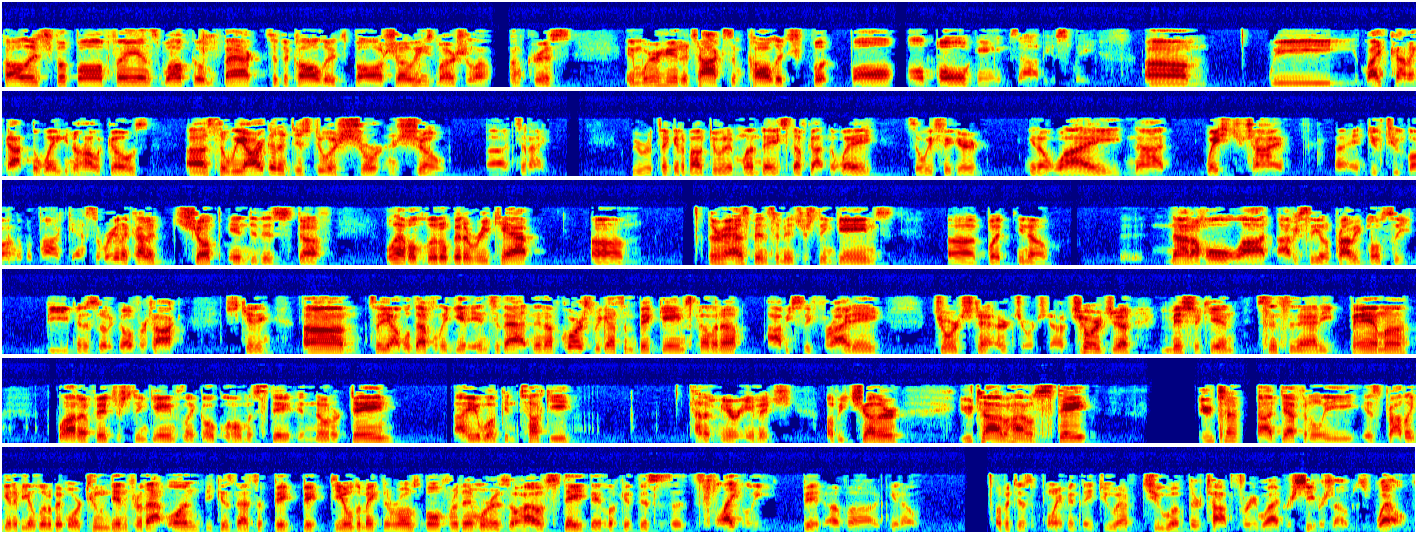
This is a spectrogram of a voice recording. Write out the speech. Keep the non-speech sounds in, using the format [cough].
College football fans, welcome back to the College Ball Show. He's Marshall. I'm Chris. And we're here to talk some college football bowl games, obviously. Um, we, life kind of got in the way. You know how it goes. Uh, so we are going to just do a shortened show, uh, tonight. We were thinking about doing it Monday. Stuff got in the way. So we figured, you know, why not waste your time uh, and do too long of a podcast. So we're going to kind of jump into this stuff. We'll have a little bit of recap. Um, there has been some interesting games, uh, but you know, not a whole lot. Obviously, it'll probably mostly be Minnesota Gopher talk. Just kidding. Um, so yeah, we'll definitely get into that. And then of course we got some big games coming up. Obviously Friday, Georgetown or Georgetown, [laughs] Georgia, Michigan, Cincinnati, Bama. A lot of interesting games like Oklahoma State and Notre Dame, Iowa, Kentucky, kind of mirror image of each other. Utah, Ohio State. Utah definitely is probably going to be a little bit more tuned in for that one because that's a big, big deal to make the Rose Bowl for them. Whereas Ohio State, they look at this as a slightly bit of a, you know, of a disappointment. They do have two of their top three wide receivers out as well.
